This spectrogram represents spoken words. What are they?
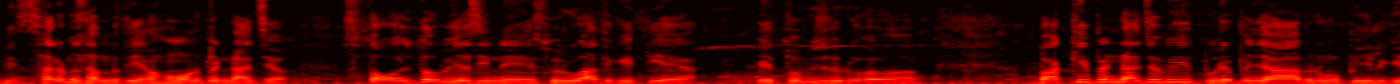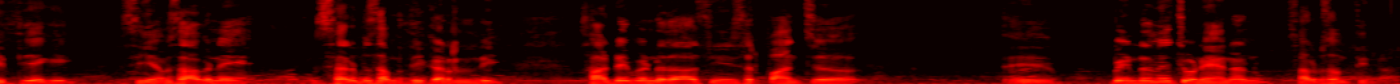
ਵੀ ਸਰਬਸੰਮਤੀਆਂ ਹੋਣ ਪਿੰਡਾਂ 'ਚ। ਸਤੌਜ ਤੋਂ ਵੀ ਅਸੀਂ ਨੇ ਸ਼ੁਰੂਆਤ ਕੀਤੀ ਹੈ। ਇੱਥੋਂ ਵੀ ਸ਼ੁਰੂ ਬਾਕੀ ਪਿੰਡਾਂ 'ਚ ਵੀ ਪੂਰੇ ਪੰਜਾਬ ਨੂੰ ਅਪੀਲ ਕੀਤੀ ਹੈਗੀ। ਸੀਐਮ ਸਾਹਿਬ ਨੇ ਸਰਬਸੰਮਤੀ ਕਰਨ ਲਈ। ਸਾਡੇ ਪਿੰਡ ਦਾ ਅਸੀਂ ਸਰਪੰਚ ਪਿੰਡ ਨੇ ਚੁਣਿਆ ਇਹਨਾਂ ਨੂੰ ਸਰਬਸੰਮਤੀ ਨਾਲ।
